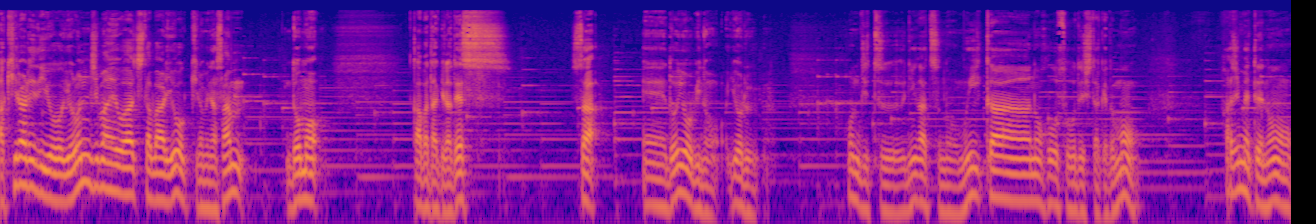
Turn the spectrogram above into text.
アキラレディオ与論島へは千田バリをおきの皆さん。どうも川端明です。さあ、えー、土曜日の夜本日2月の6日の放送でしたけども初めての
